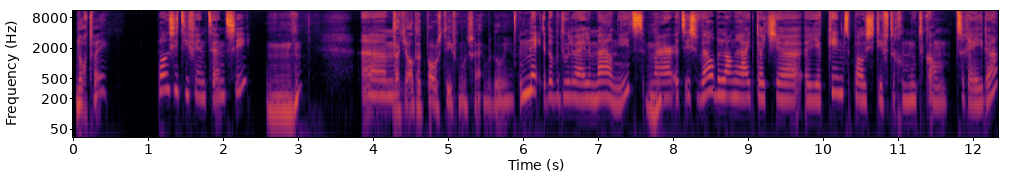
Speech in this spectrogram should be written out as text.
nog twee? Positieve intentie. Mhm. Ehm, Dat je altijd positief moet zijn, bedoel je? Nee, dat bedoelen we helemaal niet. Mhm. Maar het is wel belangrijk dat je eh, je kind positief tegemoet kan treden.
